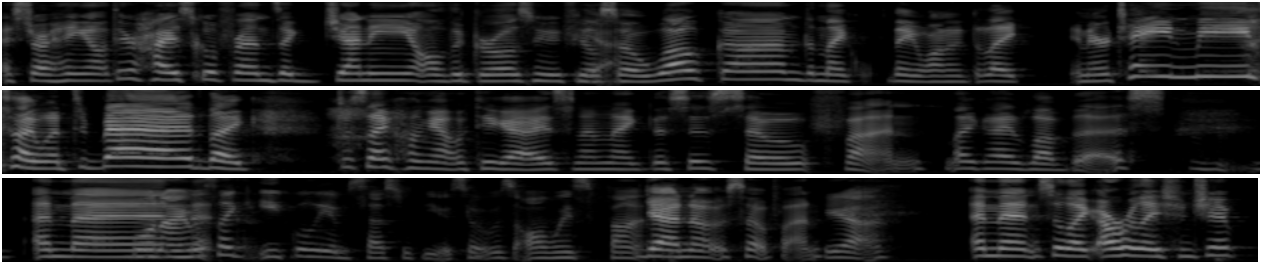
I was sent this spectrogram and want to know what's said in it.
I start hanging out with your high school friends like Jenny, all the girls made me feel Yeah. so welcomed and like they wanted to like entertain me till I went to bed, like just like hung out with you guys and I'm like this is so fun. Like I love this. Mm-hmm. And then Well, and I was like equally obsessed with you, so it was always fun. yeah, no, it was so fun. Yeah. And then so like our relationship,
